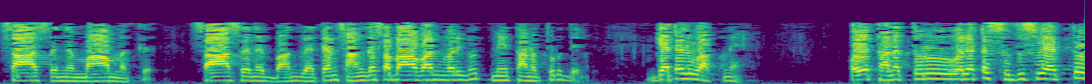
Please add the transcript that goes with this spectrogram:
ශාසන මාමක, ශාසන බන්දු ඇතන් සංඝ සභාවන් වලිනුත් මේ තනතුරු දෙනවා. ගැටලුවක් නැහැ. ඔය තනතුරු වලට සුදුසු ඇත්තෝ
